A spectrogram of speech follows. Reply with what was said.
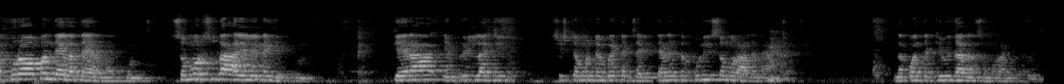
पुरावा पण द्यायला तयार नाहीत कोणीच. समोर सुद्धा आलेले नाही आहेत कोणी तेरा एप्रिलला जी शिष्टमंडळ बैठक झाली त्यानंतर कुणी समोर आलं नाही आमच्या. न कोणत्या ठेवीदारांसमोर आले कोणी.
